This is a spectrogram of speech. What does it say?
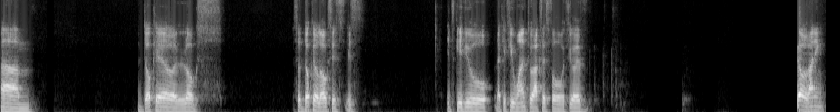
Um, Docker logs. So Docker logs is, is it give you like if you want to access for if you have you're running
